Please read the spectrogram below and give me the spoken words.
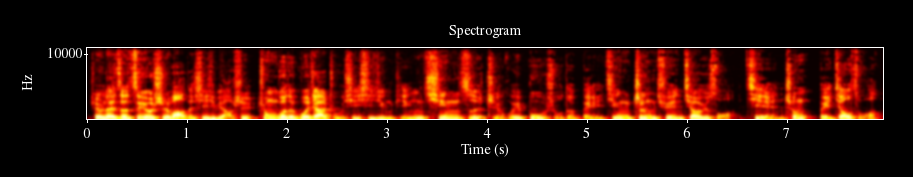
这来自《自由时报》的信息表示，中国的国家主席习近平亲自指挥部署的北京证券交易所，简称北交所，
